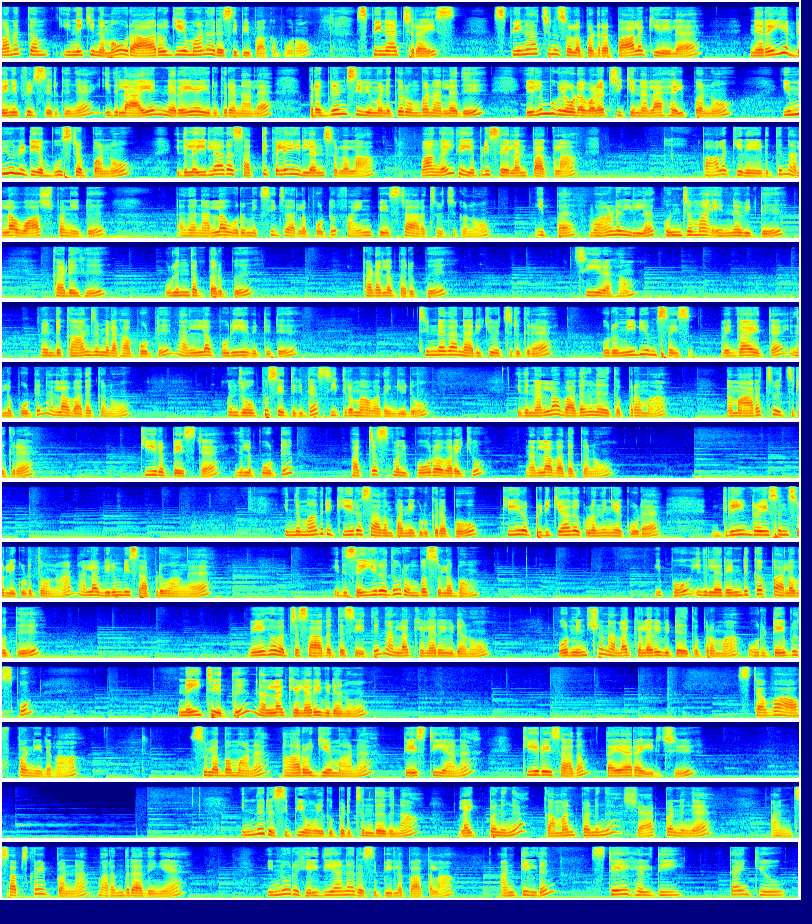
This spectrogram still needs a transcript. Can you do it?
வணக்கம். இன்றைக்கி நம்ம ஒரு ஆரோக்கியமான ரெசிபி பார்க்க போகிறோம் ஸ்பினாச் ரைஸ் ஸ்பினாச்னு சொல்லப்படுற பாலக்கீரையில் நிறைய பெனிஃபிட்ஸ் இருக்குங்க. இதில் அயன் நிறைய இருக்கிறனால ப்ரெக்னென்சி விமனுக்கு ரொம்ப நல்லது. எலும்புகளோட வளர்ச்சிக்கு நல்லா ஹெல்ப் பண்ணும். இம்யூனிட்டியை பூஸ்டப் பண்ணும். இதில் இல்லாத சத்துக்களே இல்லைன்னு சொல்லலாம். வாங்க இதை எப்படி செய்யலான்னு பார்க்கலாம். பாலக்கீரையை எடுத்து நல்லா வாஷ் பண்ணிவிட்டு அதை நல்லா ஒரு மிக்ஸி ஜாரில் போட்டு ஃபைன் பேஸ்ட்டாக அரைச்சி வச்சுக்கணும். இப்போ வானலியில் கொஞ்சமாக எண்ணெய் விட்டு கடுகு உளுந்தம்பருப்பு கடலைப்பருப்பு சீரகம் ரெண்டு காஞ்ச மிளகாய் போட்டு நல்லா பொரிய விட்டுட்டு சின்னதாக நறுக்கி வச்சுருக்கிற ஒரு மீடியம் சைஸ் வெங்காயத்தை இதில் போட்டு நல்லா வதக்கணும். கொஞ்சம் உப்பு சேர்த்துக்கிட்டால் சீக்கிரமாக வதங்கிடும். இது நல்லா வதங்கினதுக்கப்புறமா நம்ம அரைச்சி வச்சுருக்கிற கீரை பேஸ்ட்டை இதில் போட்டு பச்சை ஸ்மெல் போகிற வரைக்கும் நல்லா வதக்கணும். இந்த மாதிரி கீரை சாதம் பண்ணி கொடுக்குறப்போ கீரை பிடிக்காத குழந்தைங்க கூட க்ரீன் ரைஸ்ன்னு சொல்லி கொடுத்தோன்னா நல்லா விரும்பி சாப்பிடுவாங்க. இது செய்கிறதும் ரொம்ப சுலபம். இப்போது இதில் ரெண்டு கப் அளவுக்கு வேக வச்ச சாதத்தை சேர்த்து நல்லா கிளறி விடணும். ஒரு நிமிஷம் நல்லா கிளறி விட்டதுக்கப்புறமா ஒரு டேபிள் ஸ்பூன் நெய் சேர்த்து நல்லா கிளறி விடணும். ஸ்டவ்வை ஆஃப் பண்ணிடலாம். சுலபமான ஆரோக்கியமான டேஸ்டியான கீரை சாதம் தயாராகிடுச்சு இந்த ரெசிபி உங்களுக்கு பிடிச்சிருந்ததுன்னா லைக் பண்ணுங்கள் கமெண்ட் பண்ணுங்கள் ஷேர் பண்ணுங்கள் அண்ட் சப்ஸ்கிரைப் பண்ண மறந்துடாதீங்க. இன்னொரு ஹெல்தியான ரெசிப்பியில் பார்க்கலாம். Until then stay healthy Thank you.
